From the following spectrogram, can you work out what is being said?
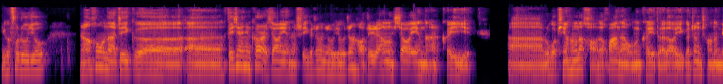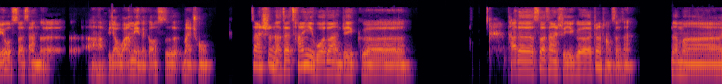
一个负周灸。然后呢，这个呃非线性科尔效应呢是一个正周灸。正好这两种效应呢，可以啊，如果平衡的好的话呢，我们可以得到一个正常的没有色散的啊比较完美的高斯脉冲。但是呢，在参翼波段，这个它的色散是一个正常色散。那么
